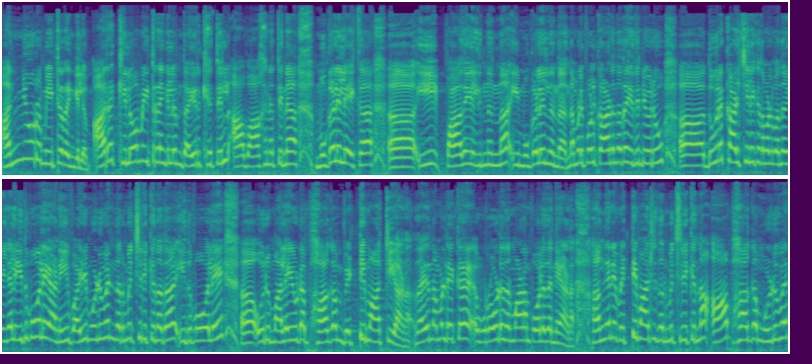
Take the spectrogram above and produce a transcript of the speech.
അഞ്ഞൂറ് മീറ്റർ എങ്കിലും അര കിലോമീറ്റർ എങ്കിലും ദൈർഘ്യത്തിൽ ആ വാഹനത്തിന് മുകളിലേക്ക് ഈ പാതയിൽ നിന്ന് ഈ മുകളിൽ നിന്ന് നമ്മളിപ്പോൾ കാണുന്നത് ഇതിന്റെ ഒരു ദൂരക്കാഴ്ചയിലേക്ക് നമ്മൾ വന്നു കഴിഞ്ഞാൽ ഇതുപോലെയാണ് ഈ വഴി മുഴുവൻ നിർമ്മിച്ചിരിക്കുന്നത്. ഇതുപോലെ ഒരു മലയുടെ ഭാഗം വെട്ടിമാറ്റിയാണ്. അതായത് നമ്മളുടെയൊക്കെ റോഡ് നിർമ്മാണം പോലെ തന്നെയാണ്. അങ്ങനെ വെട്ടിമാറ്റി നിർമ്മിച്ചിരിക്കുന്ന ആ ഭാഗം മുഴുവൻ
